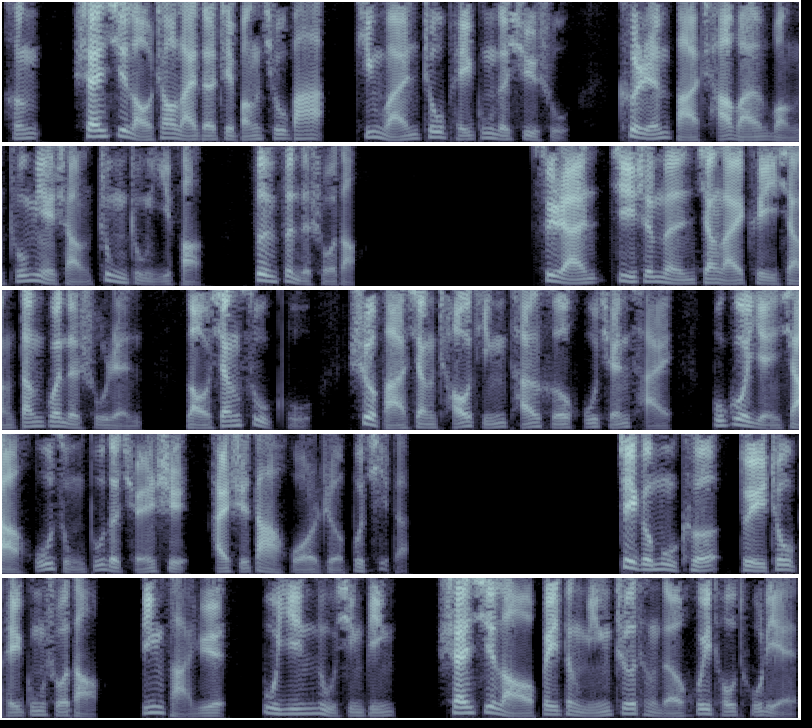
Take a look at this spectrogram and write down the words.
哼，山西老招来的这帮丘八，听完周培公的叙述，客人把茶碗往桌面上重重一放，愤愤的说道：“虽然近身们将来可以向当官的熟人、老乡诉苦。”设法向朝廷弹劾胡全才，不过眼下胡总督的权势还是大伙惹不起的。这个穆科对周培公说道：“兵法曰，不因怒兴兵。山西老被邓明折腾得灰头土脸，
